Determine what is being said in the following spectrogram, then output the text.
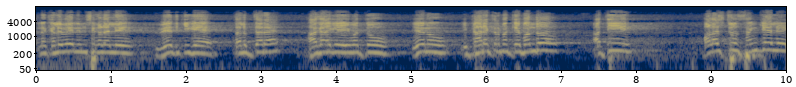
ಇನ್ನು ಕೆಲವೇ ನಿಮಿಷಗಳಲ್ಲಿ ವೇದಿಕೆಗೆ ತಲುಪ್ತಾರೆ. ಹಾಗಾಗಿ ಇವತ್ತು ಏನು ಈ ಕಾರ್ಯಕ್ರಮಕ್ಕೆ ಬಂದು ಅತಿ ಬಹಳಷ್ಟು ಸಂಖ್ಯೆಯಲ್ಲಿ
